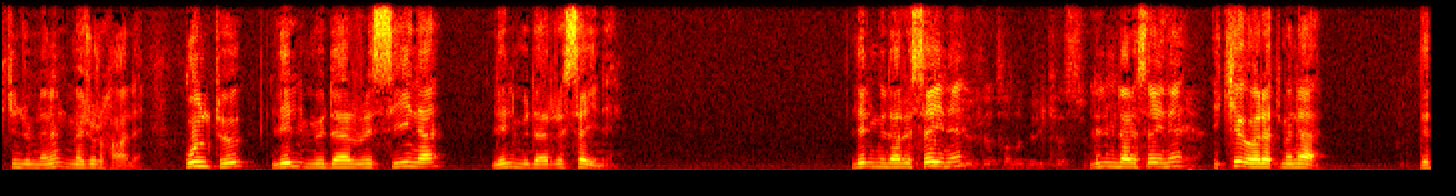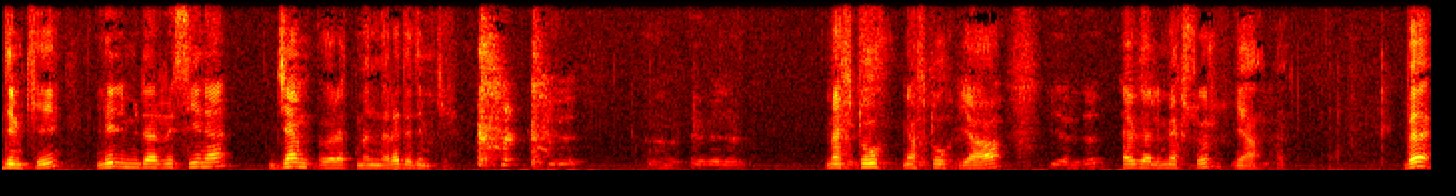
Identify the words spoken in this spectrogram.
İkinci cümlenin mecur hali. Kultu lil müderrisine lil müderriseyni. Lil müderriseyni lil müderriseyni iki öğretmene dedim ki lil müderrisine cem öğretmenlere dedim ki e, meftuh meftuh ya diğeri de evveli meksur ya ve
